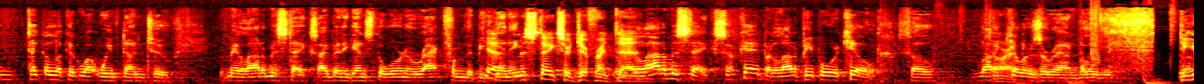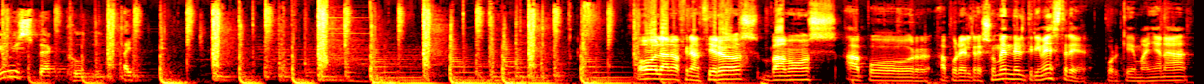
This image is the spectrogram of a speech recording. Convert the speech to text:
Well, take a look at what we've done too. We've made a lot of mistakes. I've been against the war in Iraq from the beginning. Yeah, mistakes are different than. a lot of mistakes, okay, but a lot of people were killed. So, a lot of All right. killers around, believe me. Do you respect Putin? I Hola, no financieros. Vamos a por, a por el resumen del trimestre, porque mañana,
